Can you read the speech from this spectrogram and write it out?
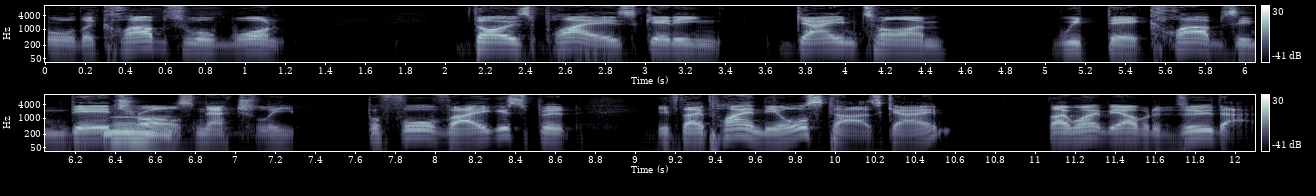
or the clubs will want those players getting game time with their clubs in their mm. trials naturally before Vegas. But if they play in the All Stars game, they won't be able to do that.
